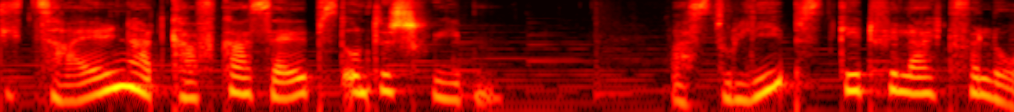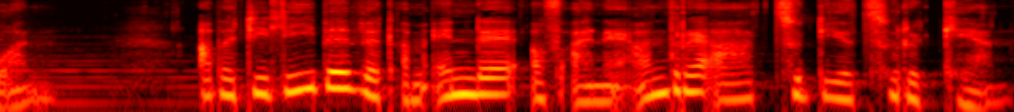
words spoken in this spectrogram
Die Zeilen hat Kafka selbst unterschrieben. Was du liebst, geht vielleicht verloren, aber die Liebe wird am Ende auf eine andere Art zu dir zurückkehren.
